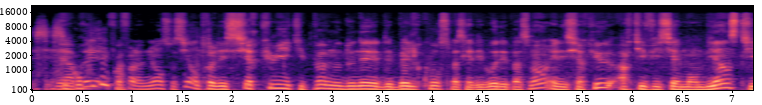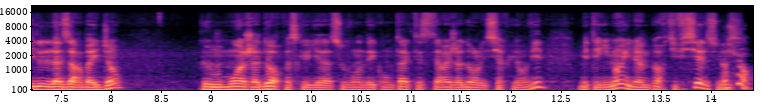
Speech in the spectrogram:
c'est- compliqué il faut faire la nuance aussi entre les circuits qui peuvent nous donner des belles courses parce qu'il y a des beaux dépassements et les circuits artificiellement bien, style l'Azerbaïdjan, que Mm. moi j'adore parce qu'il y a souvent des contacts, etc. et j'adore les circuits en ville, mais techniquement il est un peu artificiel Bien celui-ci. sûr.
